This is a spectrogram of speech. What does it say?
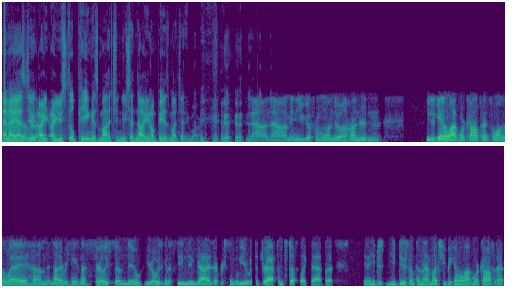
And I, I asked you, remember are, are you still peeing as much? And you said, no, you don't pee as much anymore. No, no. I mean, you go from one to a hundred, and you just gain a lot more confidence along the way. Um, not everything is necessarily so new. You're always going to see new guys every single year with the draft and stuff like that. But you know, you just you do something that much, you become a lot more confident.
